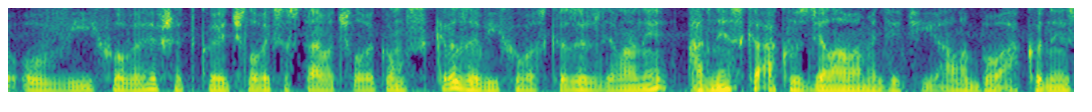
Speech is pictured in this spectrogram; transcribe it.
to o výchove, všetko je, človek sa stáva človekom skrze výchova, skrze vzdelanie a dneska ako vzdelávame deti, alebo ako dnes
